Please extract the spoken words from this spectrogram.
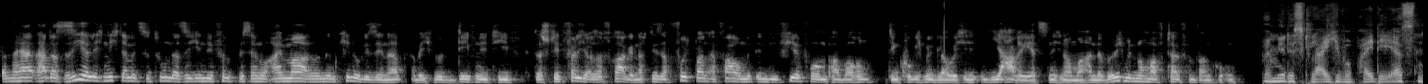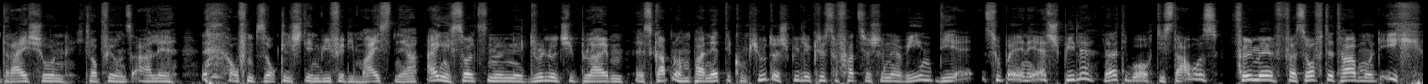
dann hat hat das sicherlich nicht damit zu tun, dass ich in die 5 bisher nur einmal und im Kino gesehen habe, aber ich würde definitiv, das steht völlig außer Frage, nach dieser furchtbaren Erfahrung mit in die 4 vor ein paar Wochen, den gucke ich mir, glaube ich, Jahre jetzt nicht nochmal an. Da würde ich mir nochmal Teil 5 angucken. Bei mir das gleiche, wobei die ersten drei schon, ich glaube, für uns alle auf dem Sockel stehen, wie für die meisten, ja. Eigentlich soll es nur eine Trilogy bleiben. Es gab noch ein paar nette Computerspiele, Christoph hat es ja schon erwähnt, die Super NES-Spiele, ne, die wo auch die Star Wars-Filme versoftet haben und ich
